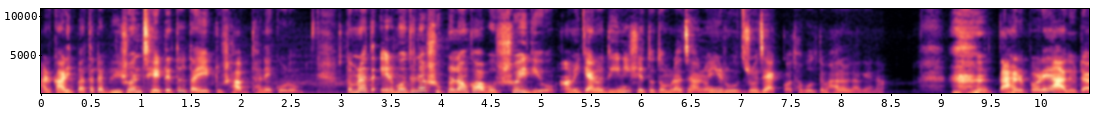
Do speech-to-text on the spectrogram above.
আর কারি পাতাটা ভীষণ ছেটে তো, তাই একটু সাবধানে করো। তোমরা এর মধ্যে না শুকনো লঙ্কা অবশ্যই দিও। আমি কেন দিইনি সে তো তোমরা জানোই, রোজ রোজ এক কথা বলতে ভালো লাগে না। তারপরে আলুটা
